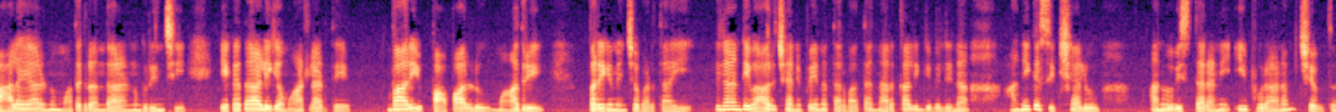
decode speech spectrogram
ఆలయాలను, మత గ్రంథాలను గురించి ఎగతాళిగా మాట్లాడితే వారి పాపాలు మాదిరి పరిగణించబడతాయి. ఇలాంటి వారు చనిపోయిన తర్వాత నరకాలికి వెళ్ళిన అనేక శిక్షలు అనుభవిస్తారని ఈ పురాణం చెబుతుంది.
